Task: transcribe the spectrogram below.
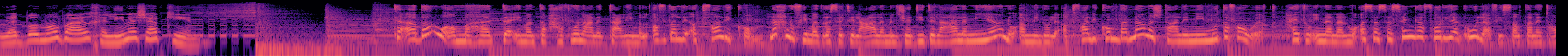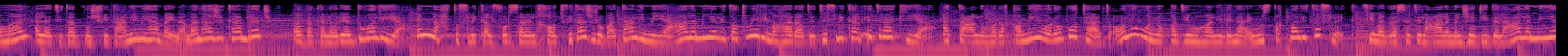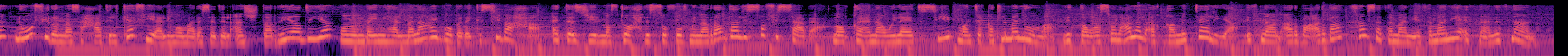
ريد بول موبايل خلينا شابكين كآباء وأمهات دائما تبحثون عن التعليم الأفضل لأطفالكم. نحن في مدرسة العالم الجديد العالمية نؤمن لأطفالكم برنامج تعليمي متفوق حيث إننا المؤسسة السنغافورية الأولى في سلطنة عمان التي تدمج في تعليمها بين منهج كامبريدج والبكالوريا الدولية. امنح طفلك الفرصة للخوض في تجربة تعليمية عالمية لتطوير مهارات طفلك الإدراكية. التعلم الرقمي وروبوتات علوم نقدمها لبناء مستقبل طفلك. في مدرسة العالم الجديد العالمية نوفر المساحات الكافية لممارسة الأنشطة الرياضية ومن بينها الملاعب وبرك السباحة. التسجيل مفتوح للصفوف من الروضة للصف السابع. موقعنا ولاية السيب منطقة المنومة. للتواصل على الأرقام التالية 244 588 22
